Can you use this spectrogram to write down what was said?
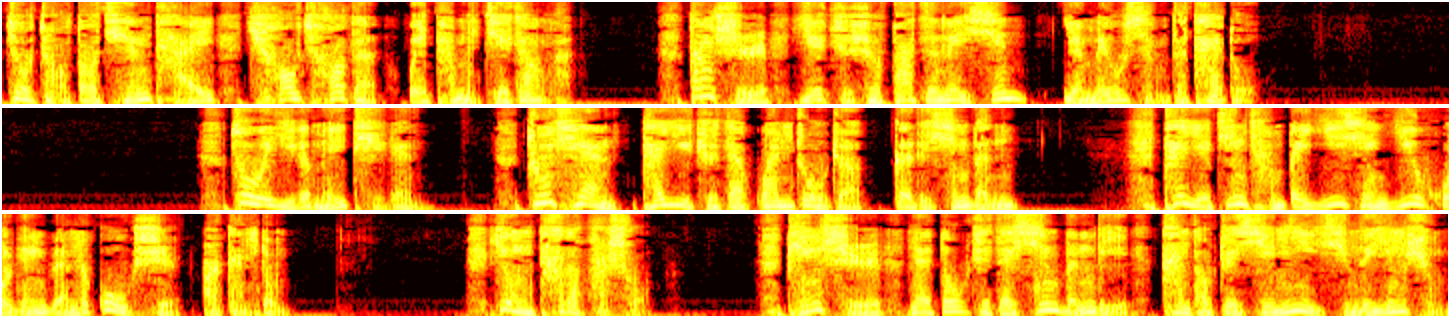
就找到前台，悄悄的为他们结账了。当时也只是发自内心，也没有想的太多。作为一个媒体人，朱倩她一直在关注着各类新闻。他也经常被一线医护人员的故事而感动。用他的话说，平时那都是在新闻里看到这些逆行的英雄，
